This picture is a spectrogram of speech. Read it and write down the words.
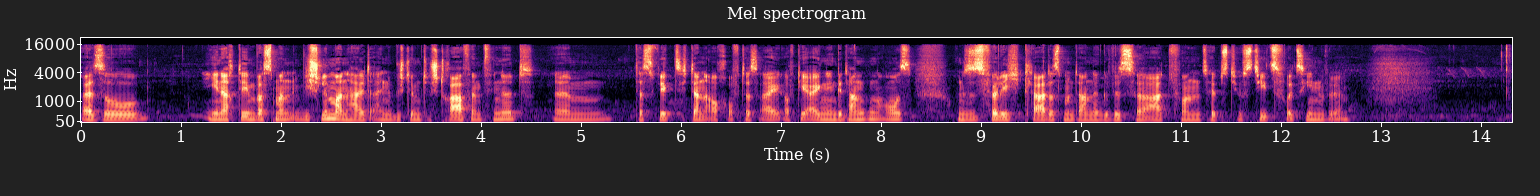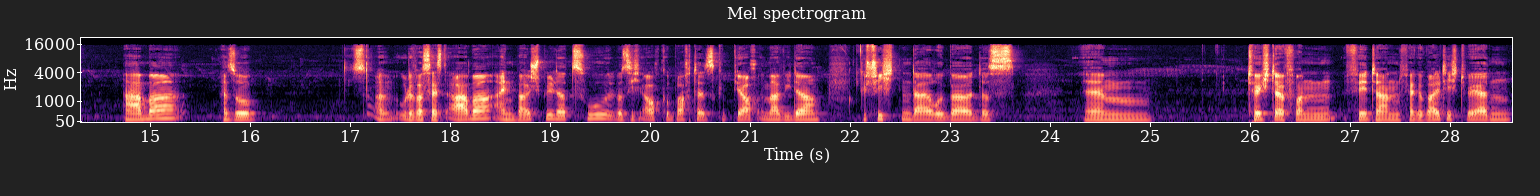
Also je nachdem, was man, wie schlimm man halt eine bestimmte Strafe empfindet, ähm, das wirkt sich dann auch auf, das, auf die eigenen Gedanken aus. Und es ist völlig klar, dass man da eine gewisse Art von Selbstjustiz vollziehen will. Aber also, oder was heißt aber, ein Beispiel dazu, was ich auch gebracht habe, es gibt ja auch immer wieder Geschichten darüber, dass ähm, Töchter von Vätern vergewaltigt werden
